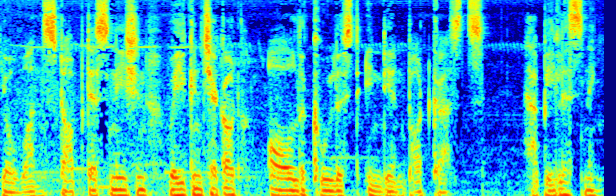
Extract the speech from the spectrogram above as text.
your one stop destination where you can check out all the coolest Indian podcasts. Happy listening.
